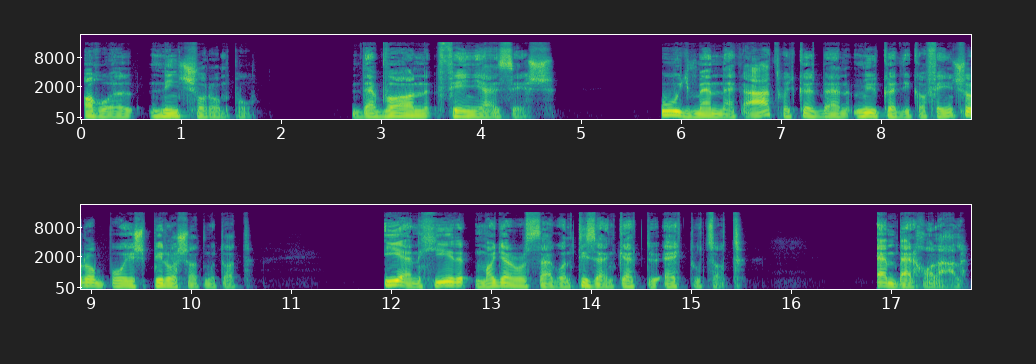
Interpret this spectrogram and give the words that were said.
ahol nincs sorompó, de van fényjelzés, úgy mennek át, hogy közben működik a fénysorompó, és pirosat mutat. Ilyen hír Magyarországon 12 egy tucat. Emberhalál.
